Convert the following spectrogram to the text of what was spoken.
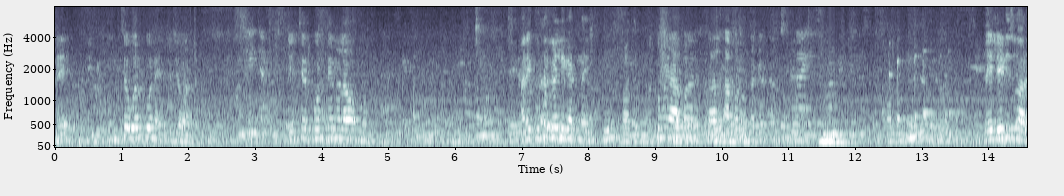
नाही. तुमचं वर कोण आहे तुझ्यावर? कोण त्यांना लावा फोन. आणि कुठं घडली घटना ही? तुम्ही आपण काल आपण होता का? नाही लेडीज वार.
